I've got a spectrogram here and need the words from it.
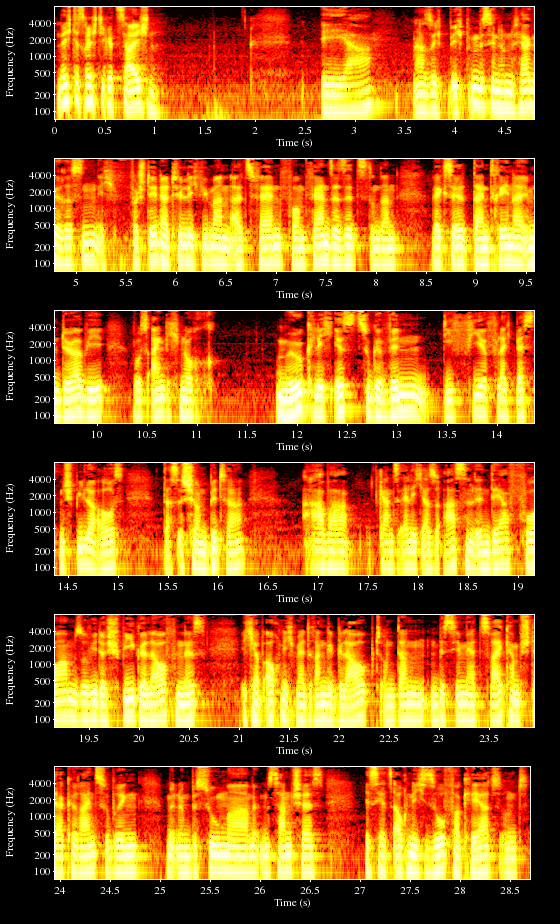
nicht das richtige Zeichen. Ja, also ich, ich bin ein bisschen hin und her gerissen. Ich verstehe natürlich, wie man als Fan vorm Fernseher sitzt und dann wechselt dein Trainer im Derby, wo es eigentlich noch möglich ist zu gewinnen, die vier vielleicht besten Spieler aus. Das ist schon bitter. Aber ganz ehrlich, also Arsenal in der Form, so wie das Spiel gelaufen ist, ich habe auch nicht mehr dran geglaubt und dann ein bisschen mehr Zweikampfstärke reinzubringen mit einem Besuma, mit einem Sanchez, ist jetzt auch nicht so verkehrt und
